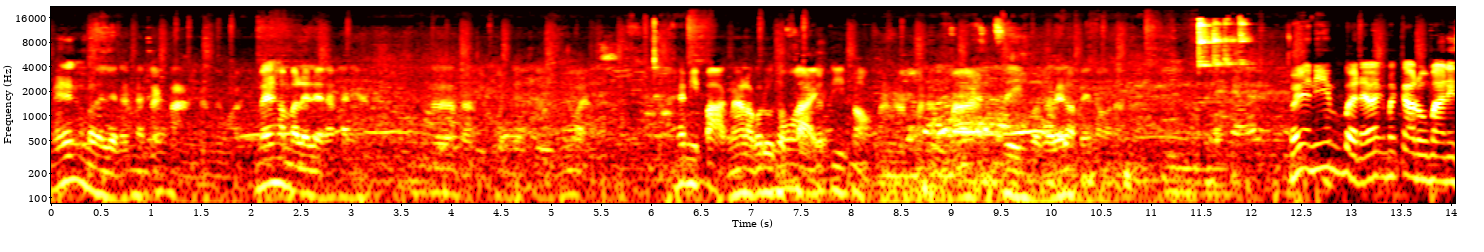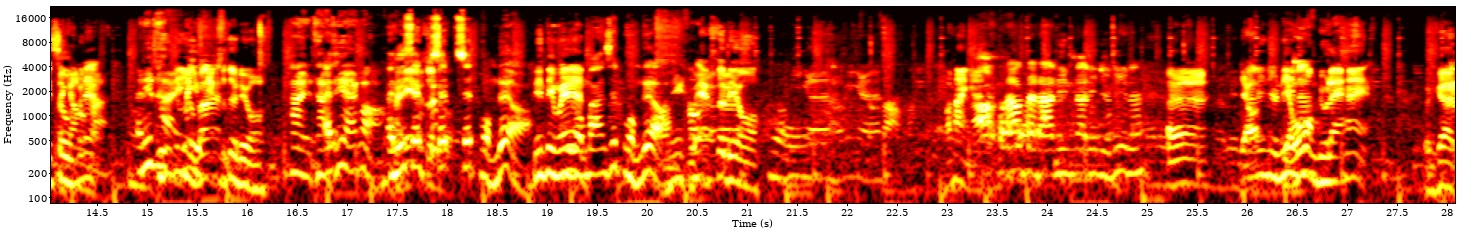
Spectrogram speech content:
ไม่ได้ทำอะไรเลยนะมัคะนแตเนี่ยกต่างกันแต่ว่าไม่ได้ทำอะไรเลยนะคะเนี่ยหน้าแบบอีกคนนึงคือไม่ไหวแค่มีปากนะเราก็ดูสเมื่ดอใสวานก็ตีสองแล้วนะมาถึงบ้านจริงผมจะได้หลับได้นอนนะเฮ้ยอันนี้เปิดได้ไหมมันกาวลงมาในซูมเนี่ย อันนี้ถ่ายไม่อยู่บ้านสตูดิโอ ถ่ายถ่ายที่แอคเหรอ อันนี้เซ็ตเซ็ตเซ็ตผมด้วยเหรอนิติเวอยู่ชโรงพยาบาลเซ็ตผมด้วยเหรอดูแอปสตูดิโอมีงานมีงานเขาถ่ายงานอ้าวแต่ดารินดารินอยู่นี่นะ เออ เดี๋ยวอยู่นี่เดี๋ยวนะผมดูแลให้ คุณเกิด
